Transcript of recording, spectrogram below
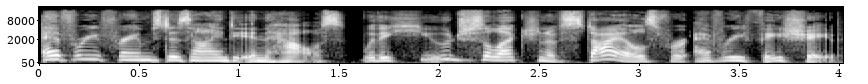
Every frame's designed in-house with a huge selection of styles for every face shape.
